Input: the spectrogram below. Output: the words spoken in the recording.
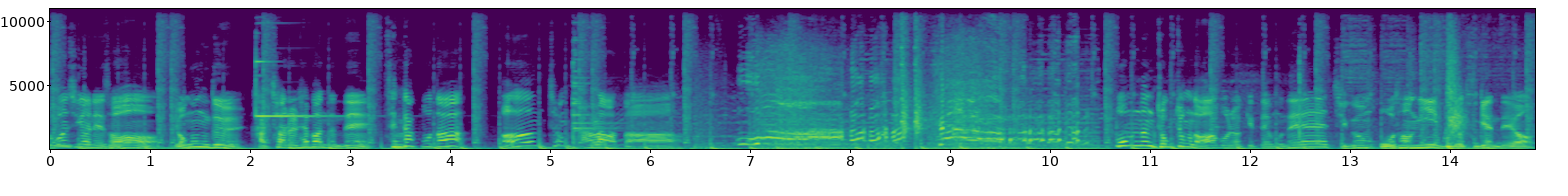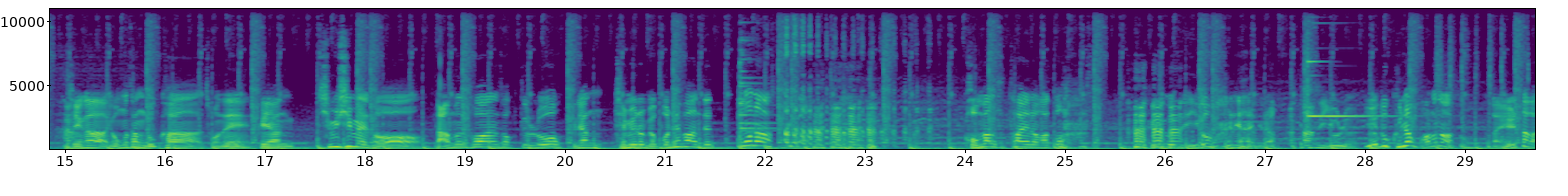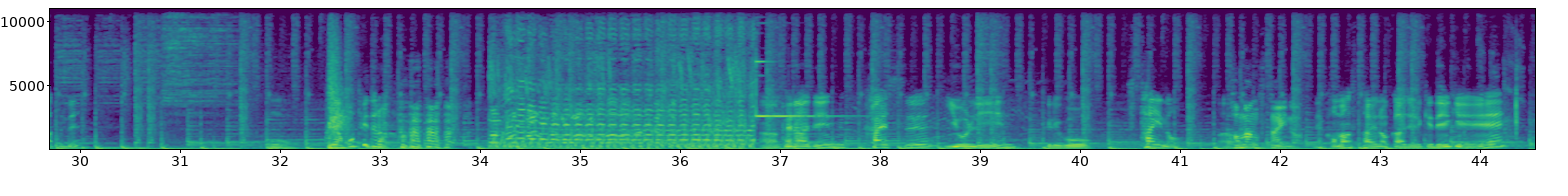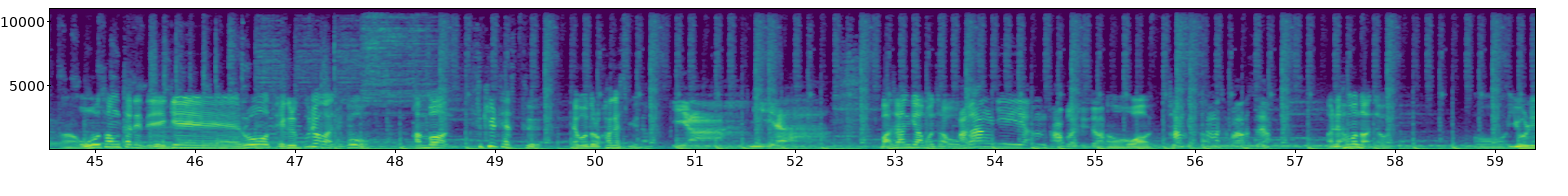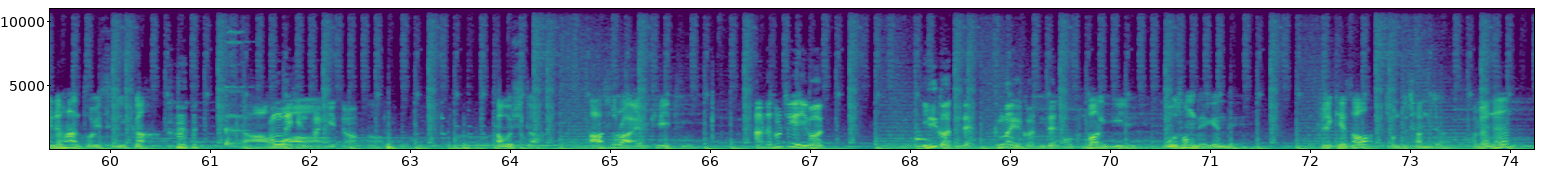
저번 시간에서 영웅들 가차를 해봤는데 생각보다 엄청 잘 나왔다. 뽑는 족족 나와버렸기 때문에 지금 5성이 무려 두 개인데요. 제가 영상 녹화 전에 그냥 심심해서 남은 소환석들로 그냥 재미로 몇 번 해봤는데 또 나왔습니다. 거망 스타이너가 또 나왔어. 그리고 이제 이것만이 아니라 이올려. 얘도 그냥 바로 나왔어. 나 엘사 같은데? 어, 그냥 뽑히더라고. 아, 베라딘, 칼스, 이올린, 그리고 스타이너. 아, 거망 스타이너. 네, 거망 스타이너까지 이렇게 4개, 어, 5성짜리 4개로 덱을 꾸려가지고 한번 스킬 테스트 해보도록 하겠습니다. 이야. 이야. 마장기 한번 잡아볼까? 마당기 한번 잡아보시죠. 어, 와, 한, 재밌겠다. 한번 잡아봤어요? 아니, 한 번도 안 잡았어. 어, 이올리는 하나 더 있으니까. 야, 홍대신 와. 닭이죠. 어. 가봅시다. 아수라 MK2. 아 근데 솔직히 이거 이길 것 같은데? 금방 이길 것 같은데? 어, 금방 이기지. 5성 4개인데. 클릭해서 전투 참전 하면은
